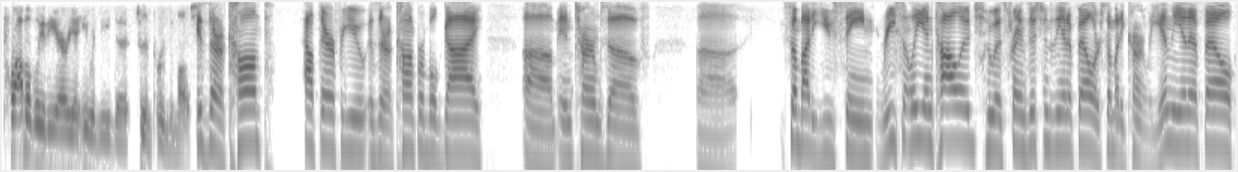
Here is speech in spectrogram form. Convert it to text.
probably the area he would need to to improve the most. Is there a comp out there for you? Is there a comparable guy um, in terms of uh, somebody you've seen recently in college who has transitioned to the NFL, or somebody currently in the NFL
